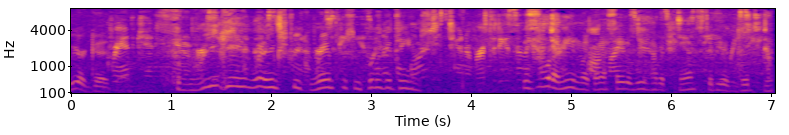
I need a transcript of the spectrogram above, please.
we are good. Three game winning streak ran through some pretty good teams. largest universities in This is what I mean, like when I say that we have a chance to be a good team.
